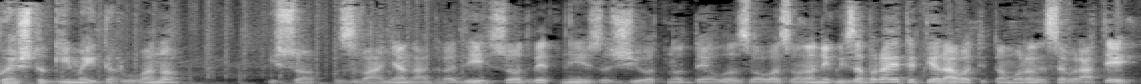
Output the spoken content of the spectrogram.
која што ги има и дарувано, и со звања, награди соодветни за животно дело, за ова, за она. Не го заборавите тие работи, тоа мора да се врати.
